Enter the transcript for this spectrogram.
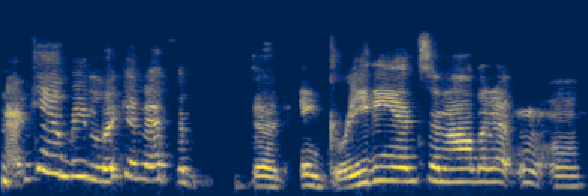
I can't be looking at the, the ingredients and all of that. Mm-mm,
